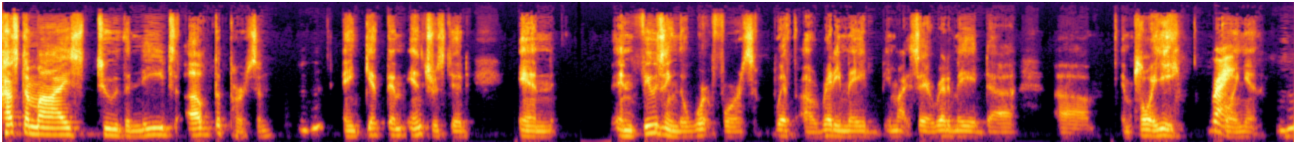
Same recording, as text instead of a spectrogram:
customize to the needs of the person mm-hmm. and get them interested in infusing the workforce with a ready-made, you might say, a ready-made uh, uh, employee right. going in. Mm-hmm.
